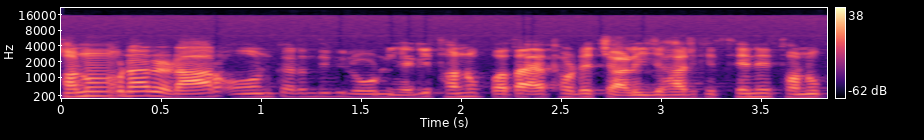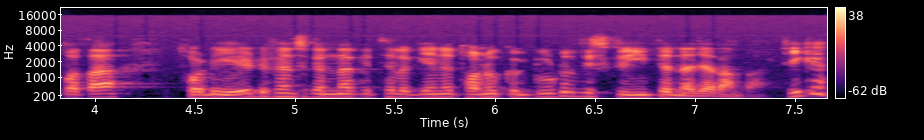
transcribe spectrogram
ਤੁਹਾਨੂੰ ਆਪਣਾ ਰਡਾਰ ਔਨ ਕਰਨ ਦੀ ਵੀ ਲੋੜ ਨਹੀਂ ਹੈਗੀ। ਤੁਹਾਨੂੰ ਪਤਾ ਹੈ ਤੁਹਾਡੇ 40 ਜਹਾਜ਼ ਕਿੱਥੇ ਨੇ, ਤੁਹਾਨੂੰ ਪਤਾ ਤੁਹਾਡੀ 에ਅਰ ਡਿਫੈਂਸ ਗੰਨਾ ਕਿੱਥੇ ਲੱਗੀਆਂ ਨੇ, ਤੁਹਾਨੂੰ ਕੰਪਿਊਟਰ ਦੀ ਸਕਰੀਨ ਤੇ ਨਜ਼ਰ ਆਉਂਦਾ। ਠੀਕ ਹੈ?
